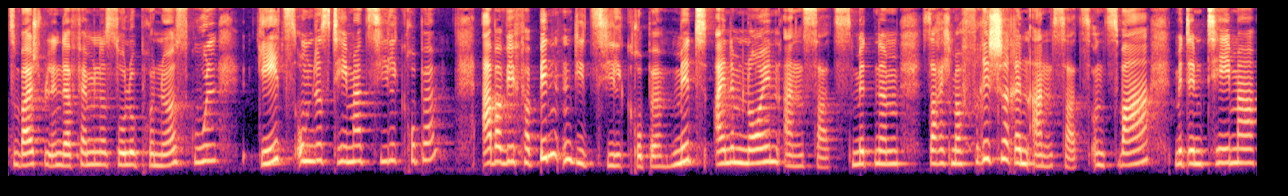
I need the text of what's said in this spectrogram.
zum Beispiel in der Feminist Solopreneur School geht es um das Thema Zielgruppe. Aber wir verbinden die Zielgruppe mit einem neuen Ansatz, mit einem, sag ich mal, frischeren Ansatz. Und zwar mit dem Thema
